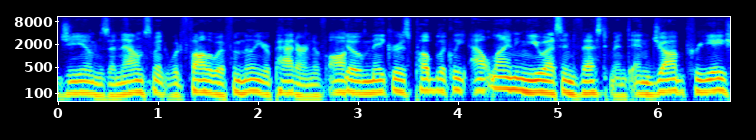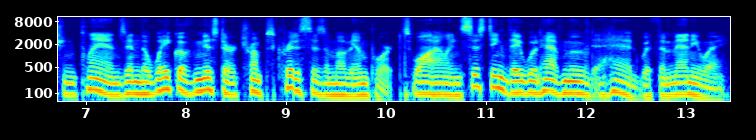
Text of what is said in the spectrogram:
GM's announcement would follow a familiar pattern of automakers publicly outlining U.S. investment and job creation plans in the wake of Mr. Trump's criticism of imports while insisting they would have moved ahead with them anyway.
